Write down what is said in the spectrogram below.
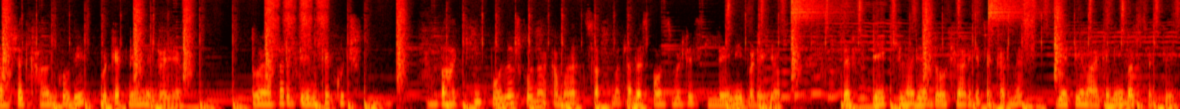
राशिद खान को भी विकेट नहीं मिल रही है। तो यहाँ पर टीम के कुछ बाकी बॉलर्स को ना कमा, सब मतलब रिस्पॉन्सिबिलिटीज लेनी पड़ेगी अब। सिर्फ़ एक खिलाड़ी या दो खिलाड़ी के चक्कर में ये टीम आगे नहीं बढ़ सकती।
